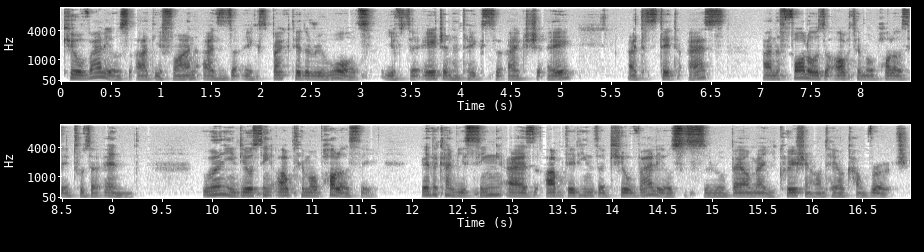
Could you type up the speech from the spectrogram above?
Q values are defined as the expected rewards if the agent takes action A at state S and follows the optimal policy to the end. When inducing optimal policy, it can be seen as updating the Q values through Bellman equation until converge.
